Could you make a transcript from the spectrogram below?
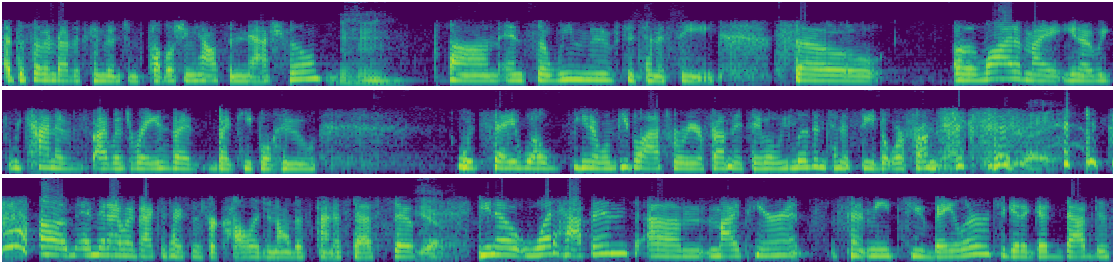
at the Southern Baptist Convention's publishing house in Nashville. Mm-hmm. Um, and so we moved to Tennessee. So a lot of my, you know, we we kind of I was raised by by people who would say, well, you know, when people ask where you're from, they'd say, well, we live in Tennessee, but we're from Texas. Right. um, and then I went back to Texas for college and all this kind of stuff. So, Yeah. you know, what happened? Um, my parents sent me to Baylor to get a good Baptist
